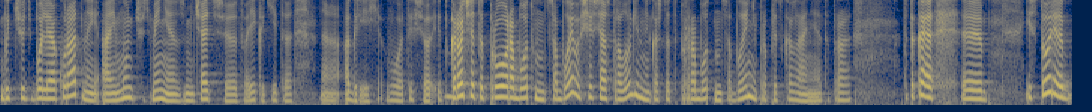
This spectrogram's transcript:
быть чуть более аккуратной, а ему чуть менее замечать твои какие-то агрессии успехе. Вот, и все. короче, это про работу над собой. Вообще вся астрология, мне кажется, это про работу над собой, а не про предсказания. Это про... Это такая... Э, история,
